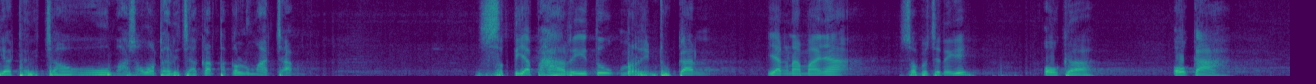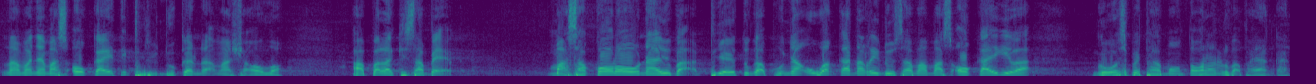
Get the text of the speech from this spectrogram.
dia dari jauh, masa Allah dari Jakarta ke Lumajang. Setiap hari itu merindukan yang namanya sopo jenenge Oga. Oka. Namanya Mas Oka itu dirindukan Pak, Masya Allah. Apalagi sampai masa corona itu Pak, dia itu nggak punya uang karena rindu sama Mas Oka ini Pak. Gue sepeda motoran loh Pak bayangkan.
